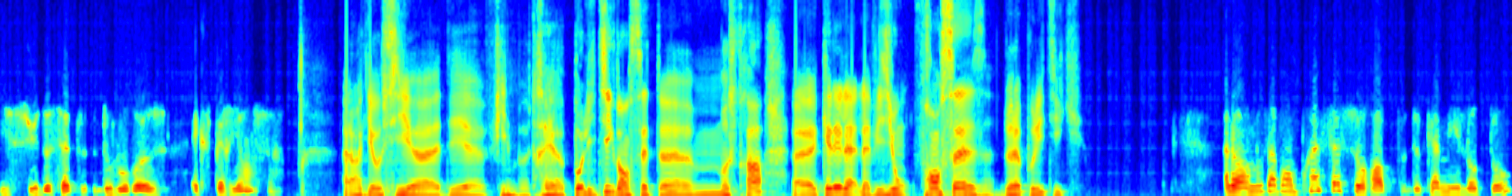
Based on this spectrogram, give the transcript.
issues de cette douloureuse expérience. Alors il y a aussi euh, des euh, films très euh, politiques dans cette mostra. quelle est la, la, vision française de la politique? Alors nous avons Princesse Europe de Camille Lotto,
